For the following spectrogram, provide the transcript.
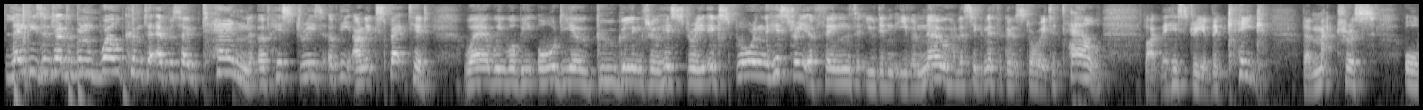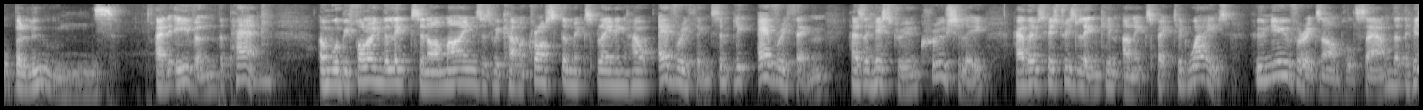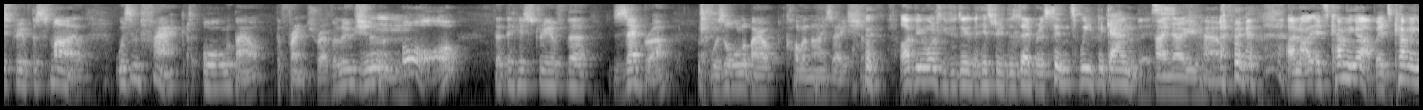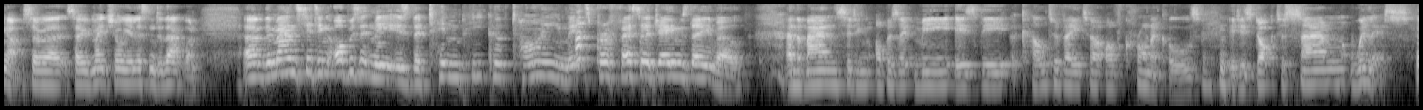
Ladies and gentlemen, welcome to episode 10 of Histories of the Unexpected, where we will be audio Googling through history, exploring the history of things that you didn't even know had a significant story to tell, like the history of the cake, the mattress, or balloons. and even the pen. And we'll be following the links in our minds as we come across them, explaining how everything, simply everything, has a history, and crucially, how those histories link in unexpected ways. Who knew, for example, Sam, that the history of the smile was in fact all about the French Revolution? Hmm. Or that the history of the zebra was all about colonisation? I've been wanting to do the history of the zebra since we began this. I know you have. and I, it's coming up. It's coming up. So, uh, so make sure you listen to that one. Um, the man sitting opposite me is the Tim Peake of time. It's Professor James Daybell. And the man sitting opposite me is the cultivator of chronicles. It is Dr. Sam Willis.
